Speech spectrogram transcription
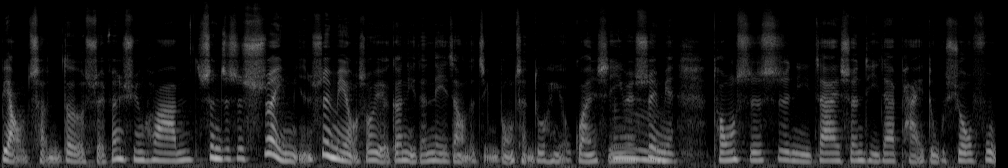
表层的水分循环，甚至是睡眠，睡眠有时候也跟你的内脏的紧绷程度很有关系，因为睡眠同时是你在身体在排毒修复，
